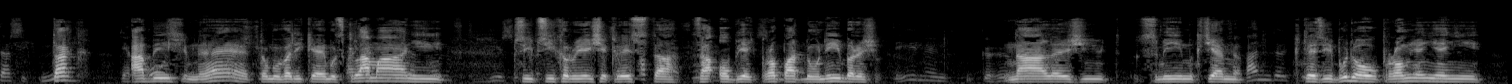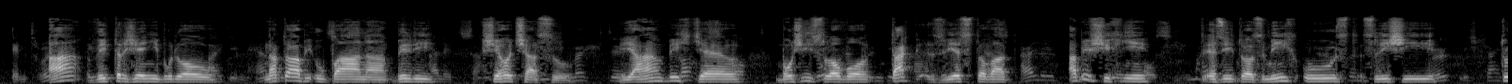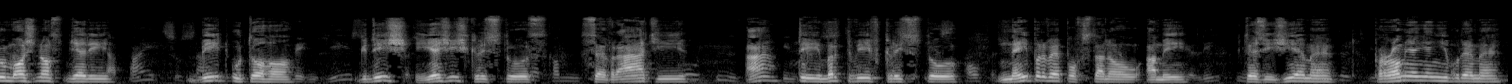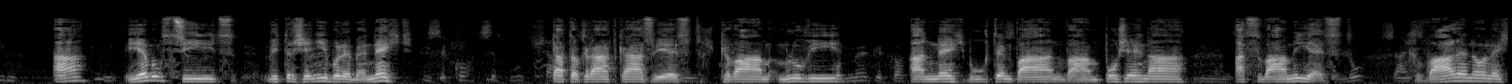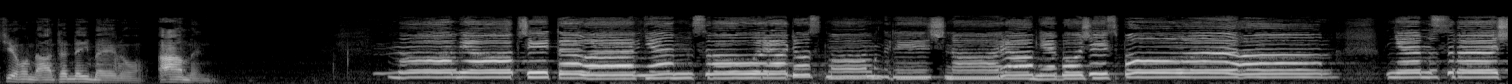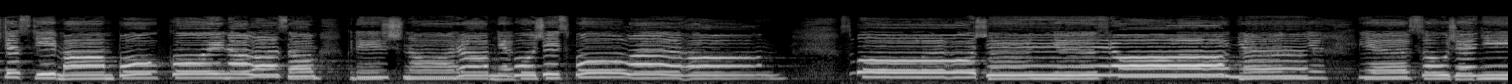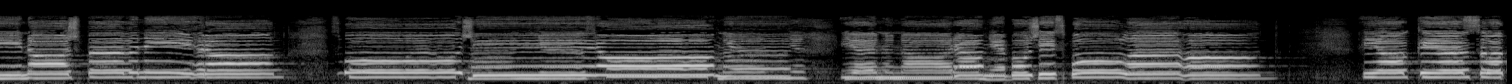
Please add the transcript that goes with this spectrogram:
tak, abych ne tomu velikému zklamání při příchodu Ježíše Krista za oběť propadnu, nýbrž náleží smím k těm, kteří budou proměněni a vytrženi budou na to, aby u pána byli všeho času. Já bych chtěl Boží slovo tak zvěstovat, aby všichni, kteří to z mých úst slyší, tu možnost měli být u toho, když Ježíš Kristus se vrátí a ty mrtví v Kristu nejprve povstanou a my, kteří žijeme, proměnění budeme a jemu vstříc vytržení budeme. Nechť tato krátká zvěst k vám mluví a nech Bůh ten Pán vám požehná a s vámi jest. Chváleno nech jeho nádherné jméno. Amen. Mám já přítele, v něm svou radost mám, když na rámě Boží spolehám. V něm své štěstí mám, pokoj nalezám, když na rámě Boží spolehám. Spolehaženě rámě je soužení náš pevný hrad. Spolehaženě rámě jen na rámě Boží spolehat.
